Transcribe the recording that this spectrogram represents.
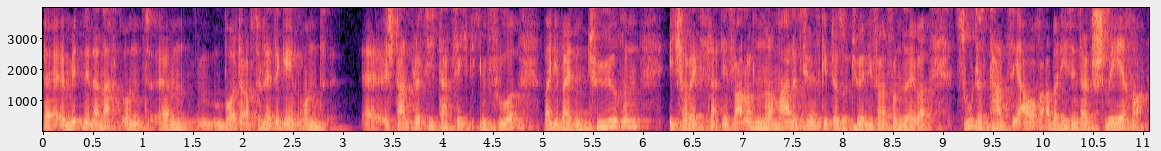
äh, mitten in der Nacht und ähm, wollte auf Toilette gehen und äh, stand plötzlich tatsächlich im Flur, weil die beiden Türen ich verwechselt hatte. Es war noch eine normale Tür. Es gibt ja so Türen, die fallen von selber zu, das tat sie auch, aber die sind dann schwerer.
